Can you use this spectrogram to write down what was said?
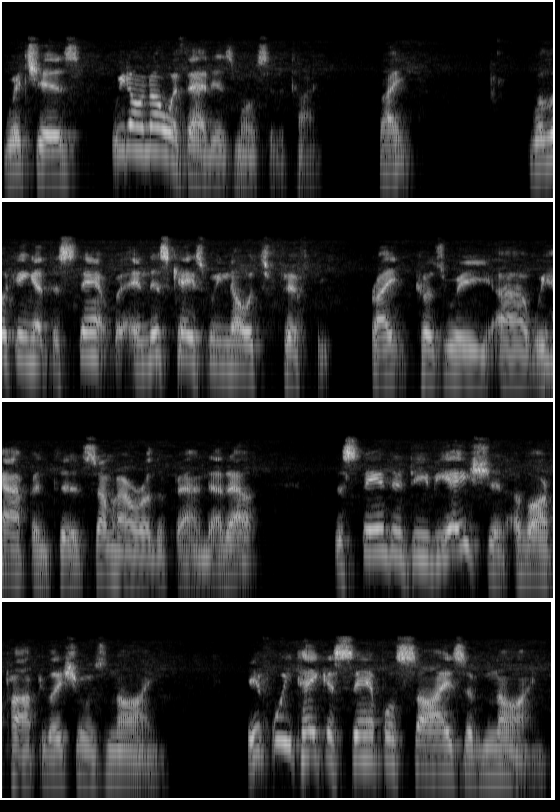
which is we don't know what that is most of the time, right? We're looking at the stamp. In this case, we know it's 50, right? Because we uh, we happen to somehow or other find that out. The standard deviation of our population was nine. If we take a sample size of nine,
